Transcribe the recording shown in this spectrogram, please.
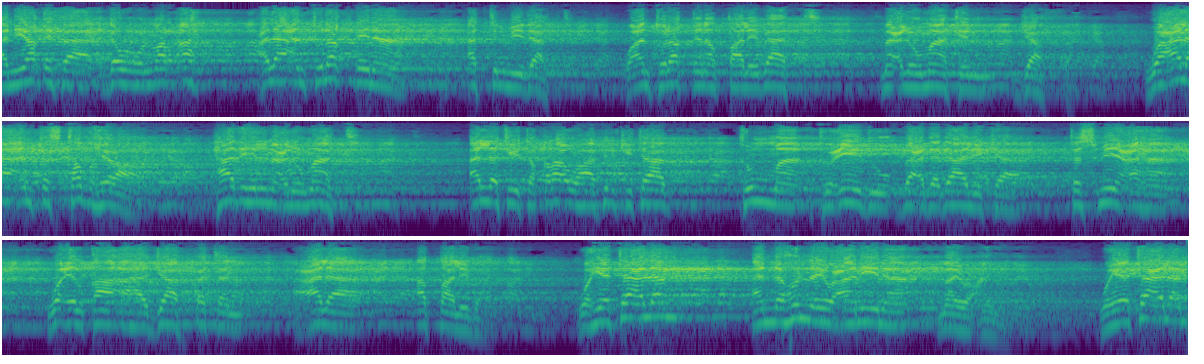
أن يقف دور المرأة على أن تلقن التلميذات وأن تلقن الطالبات معلومات جافة وعلى أن تستظهر هذه المعلومات التي تقرأها في الكتاب ثم تعيد بعد ذلك تسميعها وإلقاءها جافة على الطالبات. وهي تعلم أنهن يعانين ما يعانين. وهي تعلم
